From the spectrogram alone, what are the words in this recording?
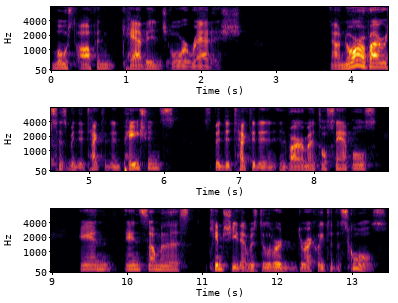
most often cabbage or radish. Now, norovirus has been detected in patients it's been detected in environmental samples and in some of the kimchi that was delivered directly to the schools.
